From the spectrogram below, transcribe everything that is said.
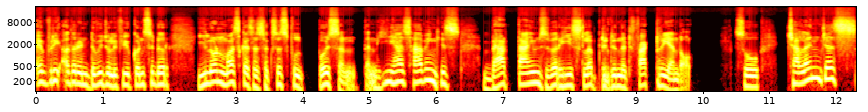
every other individual if you consider elon musk as a successful person then he has having his bad times where he slept in that factory and all so challenges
